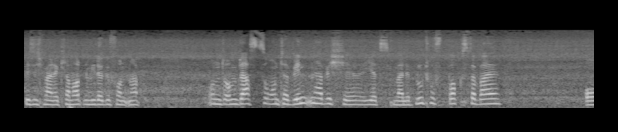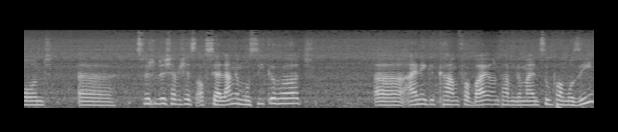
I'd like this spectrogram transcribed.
bis ich meine Klamotten wiedergefunden habe. Und um das zu unterbinden, habe ich äh, jetzt meine Bluetooth-Box dabei. Und äh, zwischendurch habe ich jetzt auch sehr lange Musik gehört. Äh, einige kamen vorbei und haben gemeint, super Musik.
